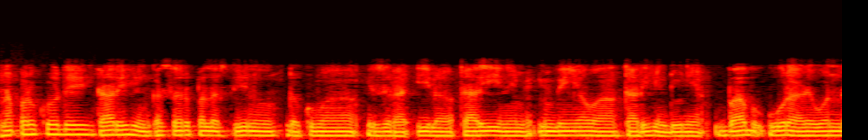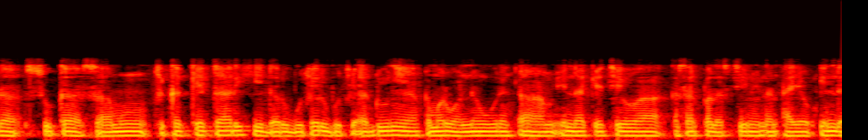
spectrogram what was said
na farko dai tarihin ƙasar palestino da kuma isra'ila tarihi ne mai ɗimbin yawa tarihin duniya. Babu wurare wanda suka samu cikakken tarihi da rubuce-rubuce a duniya kamar wannan wurin inda ke cewa ƙasar palestino nan a yau inda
